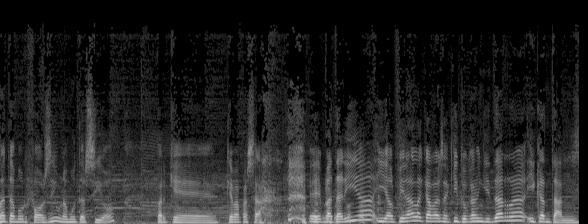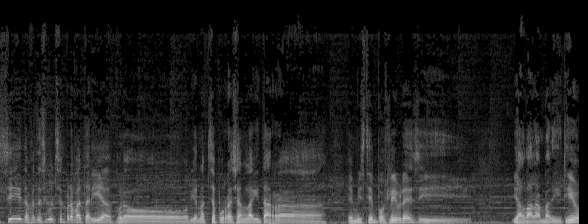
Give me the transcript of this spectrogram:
metamorfosi, una mutació, perquè què va passar? Eh, bateria i al final acabes aquí tocant guitarra i cantant. Sí, de fet he sigut sempre bateria, però havia anat xapurrejant la guitarra en mis tiempos libres i, i el Bala em va dir, tio,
